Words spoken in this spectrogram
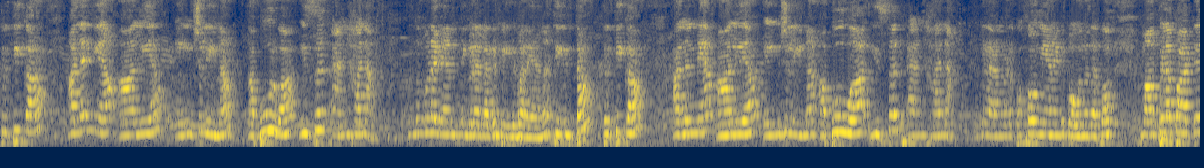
കൃതിക അനന്യ ആലിയ ഏഞ്ചലീന അപൂർവ ഇസത് ആൻഡ് ഹന. ഒന്നും കൂടെ ഞാൻ നിങ്ങളുടെ എല്ലാവരുടെ പേര് പറയാണ്. Theertha Krithika Ananya Aliya Angelina Apoorva Izzat and Hana. ഇവരാണ് ഇവിടെ പെർഫോം ചെയ്യാനായിട്ട് പോകുന്നത്. അപ്പോൾ മാപ്പിളപ്പാട്ട്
